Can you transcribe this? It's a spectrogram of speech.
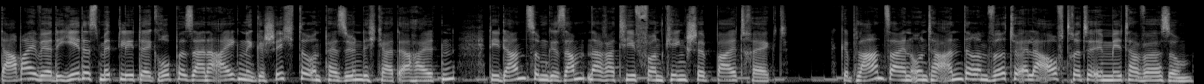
Dabei werde jedes Mitglied der Gruppe seine eigene Geschichte und Persönlichkeit erhalten, die dann zum Gesamtnarrativ von Kingship beiträgt. Geplant seien unter anderem virtuelle Auftritte im Metaversum.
